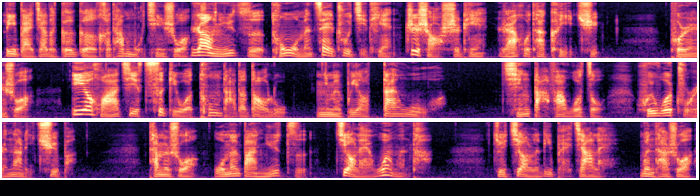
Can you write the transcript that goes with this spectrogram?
利百加的哥哥和他母亲说：“让女子同我们再住几天，至少十天，然后她可以去。”仆人说：“耶和华既赐给我通达的道路，你们不要耽误我，请打发我走回我主人那里去吧。”他们说：“我们把女子叫来问问他。”就叫了利百加来，问他说：“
